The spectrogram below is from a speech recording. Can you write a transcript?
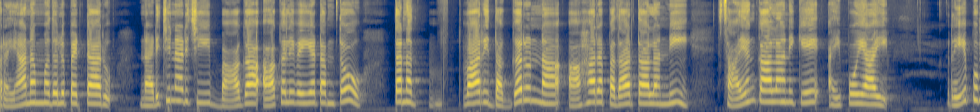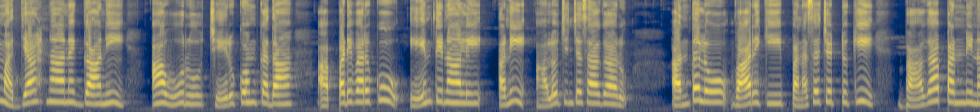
ప్రయాణం మొదలుపెట్టారు నడిచి నడిచి బాగా ఆకలి వేయటంతో తన వారి దగ్గరున్న ఆహార పదార్థాలన్నీ సాయంకాలానికే అయిపోయాయి. రేపు మధ్యాహ్నానికి కానీ ఆ ఊరు చేరుకోం కదా అప్పటి వరకు ఏం తినాలి అని ఆలోచించసాగారు. అంతలో వారికి పనస చెట్టుకి బాగా పండిన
